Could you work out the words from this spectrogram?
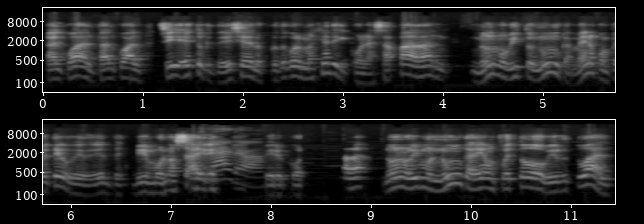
Tal cual, tal cual. Sí, esto que te decía de los protocolos, imagínate que con la zapada no lo hemos visto nunca, menos con Peteo, que vive en Buenos Aires, pero con la zapada no lo vimos nunca, digamos, fue todo virtual.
